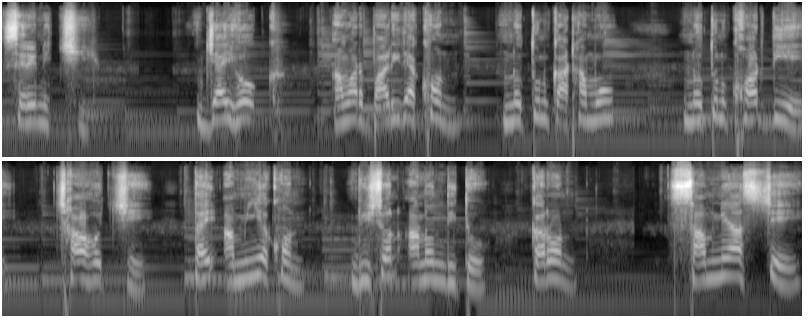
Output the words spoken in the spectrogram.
সেরে নিচ্ছি। যাই হোক, আমার বাড়ির এখন নতুন কাঠামো, নতুন খড় দিয়ে ছাওয়া হচ্ছে, তাই আমি এখন ভীষণ আনন্দিত। কারণ সামনে আসছে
